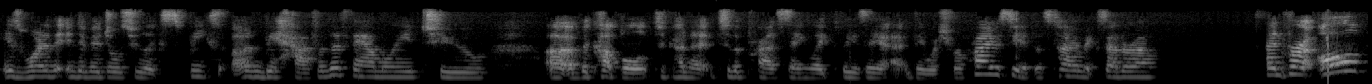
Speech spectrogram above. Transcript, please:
is one of the individuals who like speaks on behalf of the family to uh, the couple to kind of to the press saying like please they, they wish for privacy at this time etc and for all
